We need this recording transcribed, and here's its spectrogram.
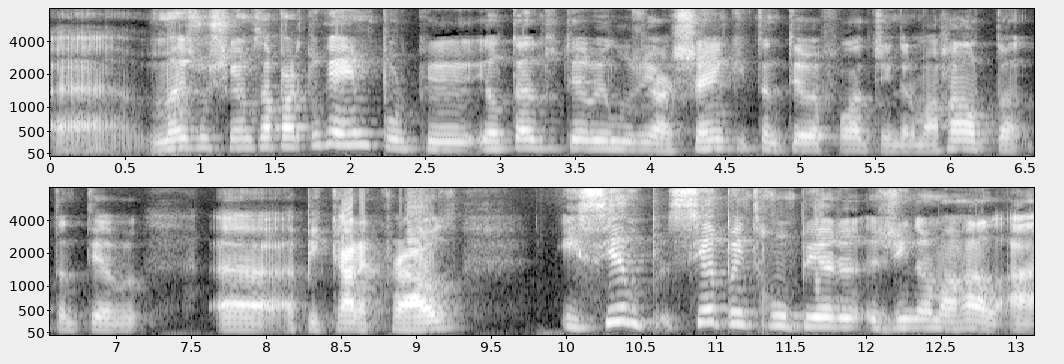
uh, mas não chegamos à parte do game, porque ele tanto teve a elogiar Shanky, tanto teve a falar de Jinder Mahal, tanto, tanto teve uh, a picar a crowd, e sempre, sempre a interromper Jinder Mahal à,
